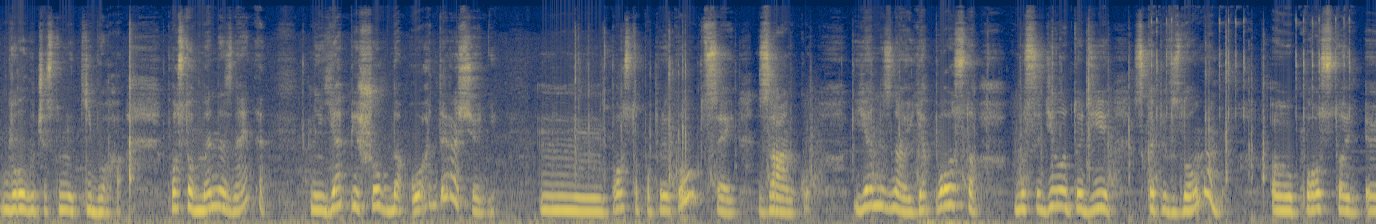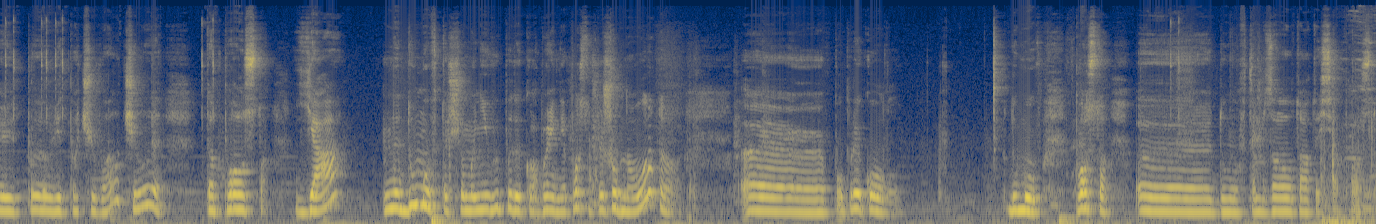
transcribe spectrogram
другу частину кіборга? Просто в мене, знаєте, я пішов на ордера сьогодні. Просто по приколу цей зранку. Я не знаю, я просто ми сиділи тоді з капівзломом, е, просто е, відп- відпочивали, чили. Та просто я не думав, що мені випаде корбрейн. Я просто пішов на ордер е, по приколу. Думав, просто думав там залутатися просто.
